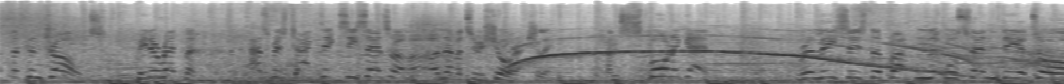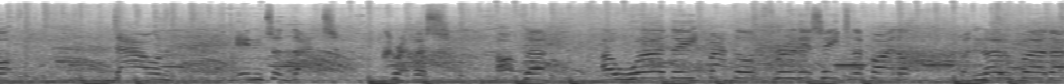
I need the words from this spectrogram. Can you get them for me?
At the controls, Peter Redmond. As for his tactics, he says, oh, I'm never too sure, actually. And Spawn again releases the button that will send Diotoir down into that crevice after a worthy battle through this heat to the final, but no further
